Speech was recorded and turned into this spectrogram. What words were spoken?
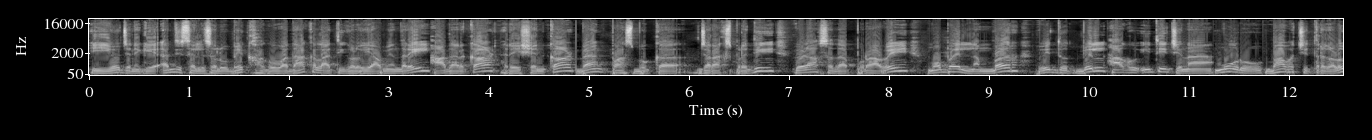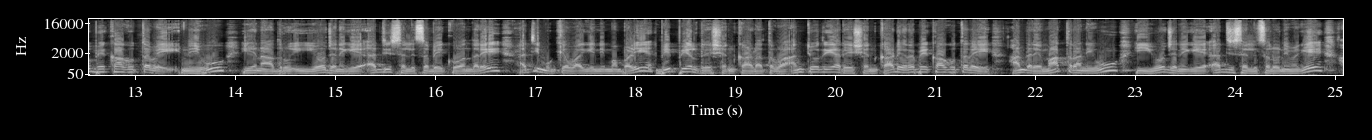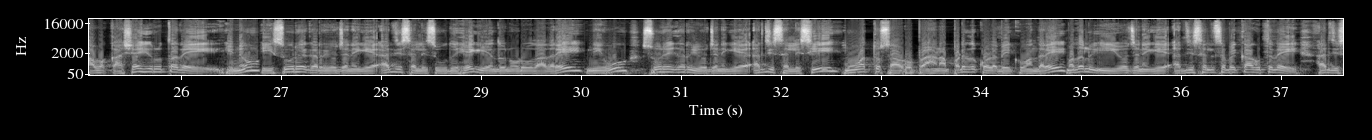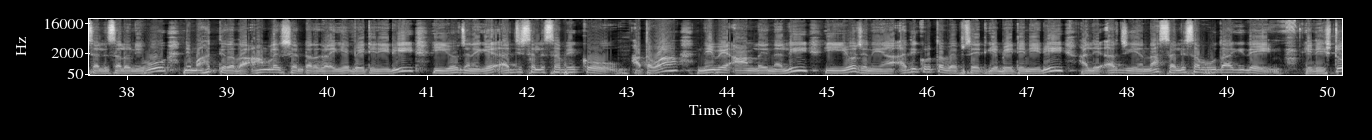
ಈ ಯೋಜನೆಗೆ ಅರ್ಜಿ ಸಲ್ಲಿಸಲು ಬೇಕಾಗುವ ದಾಖಲಾತಿಗಳು ಯಾವೆಂದರೆ Aadhaar card, ration card, bank passbook, xerox ಪ್ರತಿ, ವಿಳಾಸದ ಪುರಾವೆ, ಮೊಬೈಲ್ ನಂಬರ್, ವಿದ್ಯುತ್ ಬಿಲ್ ಹಾಗೂ ಇತ್ತೀಚಿನ ಮೂರು ಭಾವಚಿತ್ರಗಳು ಬೇಕಾಗುತ್ತವೆ. ನೀವು ಏನಾದರೂ ಈ ಯೋಜನೆಗೆ ಅರ್ಜಿ ಸಲ್ಲಿಸಬೇಕು ಅಂದರೆ ಅತಿ ಮುಖ್ಯವಾಗಿ ನಿಮ್ಮ ಬಳಿ ಬಿಪಿಎಲ್ ರೇಷನ್ ಕಾರ್ಡ್ ಅಥವಾ ಅಂತ್ಯೋದಯ ರೇಷನ್ ಕಾರ್ಡ್ ಇರಬೇಕಾಗುತ್ತದೆ ಅಂದರೆ ಮಾತ್ರ ನೀವು ಈ ಯೋಜನೆಗೆ ಅರ್ಜಿ ಸಲ್ಲಿಸಲು ನಿಮಗೆ ಅವಕಾಶ ಇರುತ್ತದೆ. ಇನ್ನು ಈ ಸೂರ್ಯಗರ್ ಯೋಜನೆಗೆ ಅರ್ಜಿ ಸಲ್ಲಿಸುವುದು ಹೇಗೆ ಎಂದು ನೋಡುವುದಾದರೆ, ನೀವು ಸೂರ್ಯಗರ್ ಯೋಜನೆಗೆ ಅರ್ಜಿ ಸಲ್ಲಿಸಿ ಮೂವತ್ತು ಸಾವಿರ ರೂಪಾಯಿ ಹಣ ಪಡೆದುಕೊಳ್ಳಬೇಕು ಅಂದರೆ ಮೊದಲು ಈ ಯೋಜನೆಗೆ ಅರ್ಜಿ ಸಲ್ಲಿಸಬೇಕಾಗುತ್ತದೆ. ಅರ್ಜಿ ಸಲ್ಲಿಸಲು ನೀವು ನಿಮ್ಮ ಹತ್ತಿರದ ಆನ್ಲೈನ್ ಸೆಂಟರ್ಗಳಿಗೆ ಭೇಟಿ ನೀಡಿ ಈ ಯೋಜನೆಗೆ ಅರ್ಜಿ ಸಲ್ಲಿಸಬೇಕು. ಅಥವಾ ನೀವೇ ಆನ್ಲೈನ್ನಲ್ಲಿ ಈ ಯೋಜನೆಯ ಅಧಿಕೃತ ವೆಬ್ಸೈಟ್ಗೆ ಭೇಟಿ ನೀಡಿ ಅಲ್ಲಿ ಅರ್ಜಿಯನ್ನ ಸಲ್ಲಿಸಬಹುದಾಗಿದೆ. ಇದಿಷ್ಟು.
